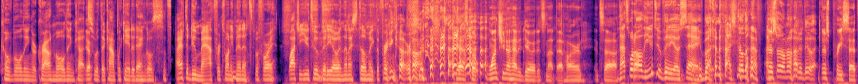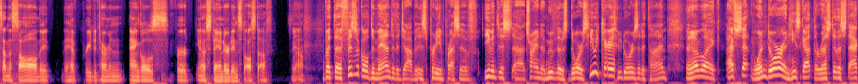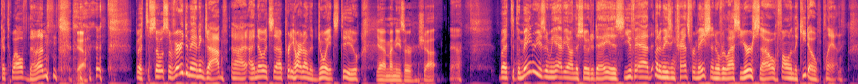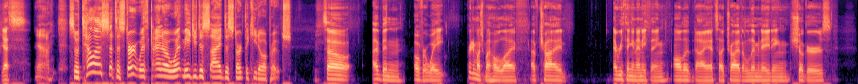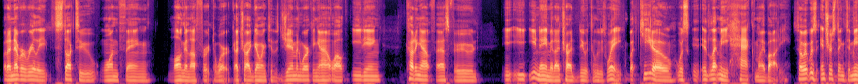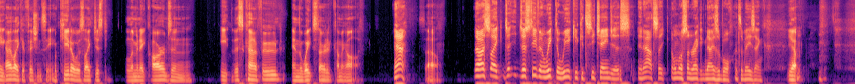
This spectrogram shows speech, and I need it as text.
cove molding or crown molding cuts Yep. with the complicated angles. It's- I have to do math for 20 minutes before I watch a YouTube video, and then I still make the freaking cut wrong. yes, but once you know how to do it, it's not that hard. It's uh That's what all the YouTube videos say, but I still don't have. I still don't know how to do it. there's presets on the saw. They they have predetermined angles for, you know, standard install stuff. So, Yeah. But the physical demand of the job is pretty impressive. Even just uh, trying to move those doors, he would carry two doors at a time. And I'm like, I've set one door and he's got the rest of the stack of 12 done. yeah. But so so very demanding job. Uh, I know it's uh, pretty hard on the joints too. Yeah, my knees are shot. Yeah. But the main reason we have you on the show today is you've had an amazing transformation over the last year or so following the keto plan. Yes. Yeah. So tell us uh, to start with kind of what made you decide to start the keto approach. So I've been overweight pretty much my whole life. I've tried everything and anything, all the diets. I tried eliminating sugars, but I never really stuck to one thing long enough for it to work. I tried going to the gym and working out while eating, cutting out fast food. Y- y- You name it, I tried to do it to lose weight. But keto was, it it let me hack my body. So it was interesting to me. I like efficiency. Keto was like just eliminate carbs and eat this kind of food, and the weight started coming off. Yeah. So No, it's like j- just even week to week, you could see changes, and now it's like almost unrecognizable. It's amazing. Yep.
